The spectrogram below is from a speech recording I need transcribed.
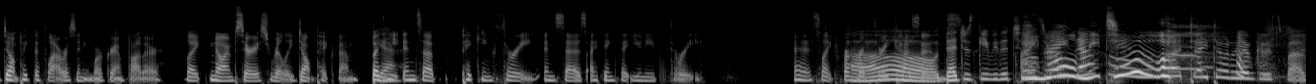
don't pick the flowers anymore, grandfather. Like, no, I'm serious, really, don't pick them. But he ends up picking three and says, I think that you need three. And it's like for her three cousins. Oh, That just gave me the chills. know, right now. me too. What? I totally have goosebumps.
